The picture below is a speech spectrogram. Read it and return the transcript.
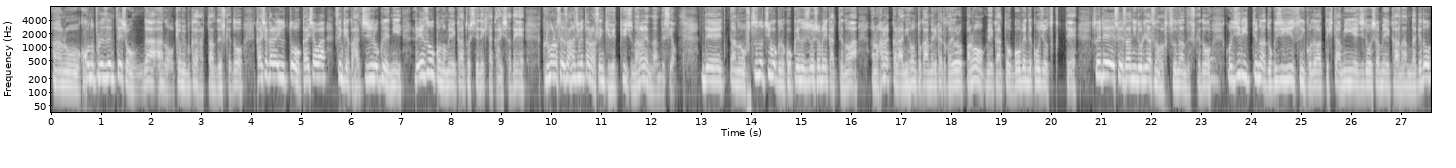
あの、ここのプレゼンテーションがあの興味深かったんですけど、会社から言うと、会社は1986年に冷蔵庫のメーカーとしてできた会社で、車の生産始めたのは1997年なんですよ。で、あの、普通の中国の国営の自動車メーカーっていうのは、あの、花から日本とかアメリカとかヨーロッパのメーカーと合弁で工場を作って、それで生産に乗り出すのが普通なんですけど、このジリーっていうのは独自技術にこだわってきた民営自動車メーカーなんだけど、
